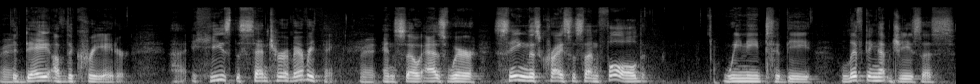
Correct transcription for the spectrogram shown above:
Right. the day of the Creator. Uh, he's the center of everything. Right. And so, as we're seeing this crisis unfold, we need to be lifting up Jesus,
